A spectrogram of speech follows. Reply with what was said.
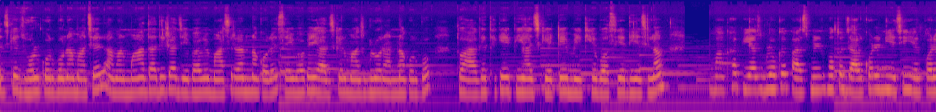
আজকে ঝোল করব না মাছের। আমার মা দাদিরা যেভাবে মাছ রান্না করে, সেইভাবেই আজকের মাছগুলো রান্না করব। তো আগে থেকেই পেঁয়াজ কেটে মেখে বসিয়ে দিয়েছিলাম। মাখা পেঁয়াজগুলোকে পাঁচ মিনিট মতো জাল করে নিয়েছি, এরপরে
